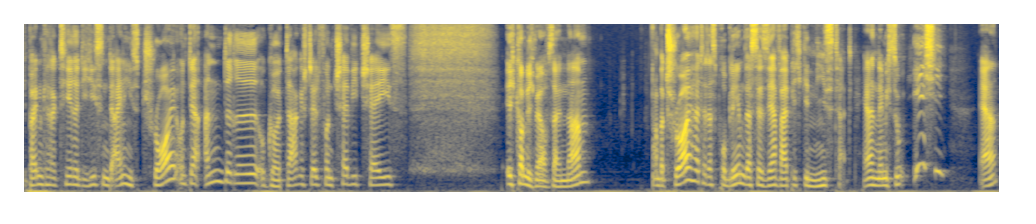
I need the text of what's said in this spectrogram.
die beiden Charaktere, die hießen, der eine hieß Troy und der andere, oh Gott, dargestellt von Chevy Chase. Ich komme nicht mehr auf seinen Namen. Aber Troy hatte das Problem, dass er sehr weiblich genießt hat. Ja, nämlich so, ichi. Ja,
